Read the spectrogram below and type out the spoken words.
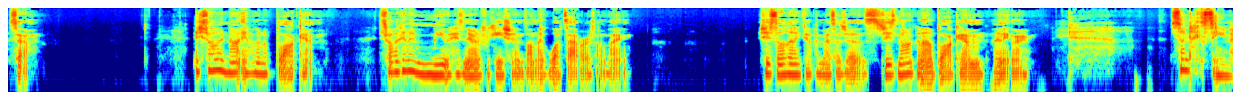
So she's probably not even gonna block him. She's probably gonna mute his notifications on like WhatsApp or something. She's still gonna get the messages. She's not gonna block him anyway. So next scene.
